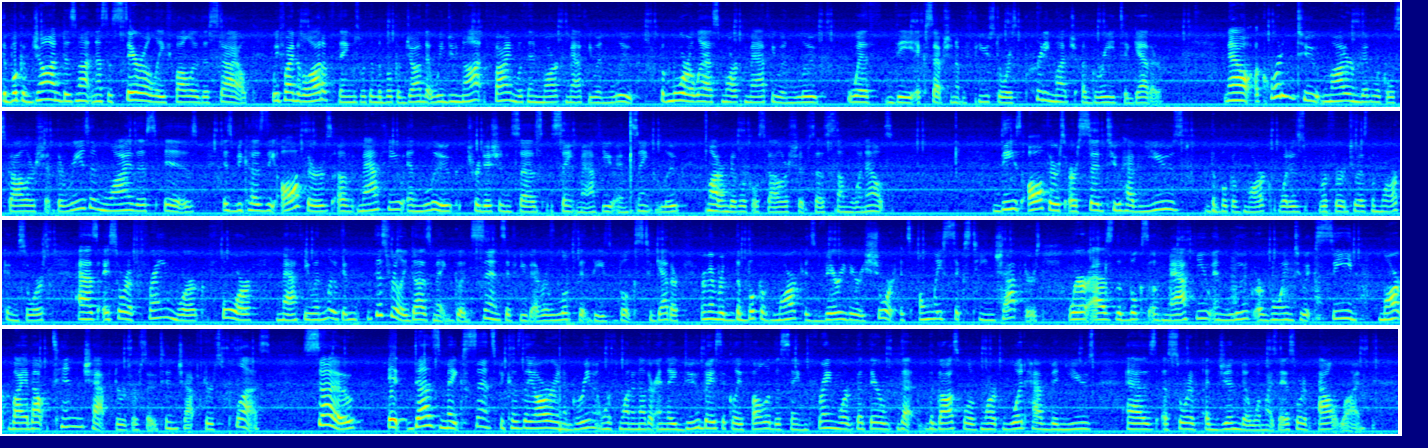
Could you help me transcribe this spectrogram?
The book of John does not necessarily follow this style. We find a lot of things within the book of John that we do not find within Mark, Matthew, and Luke, but more or less Mark, Matthew, and Luke with the exception of a few stories, pretty much agree together. Now, according to modern biblical scholarship, the reason why this is is because the authors of Matthew and Luke, tradition says St. Matthew and St. Luke, modern biblical scholarship says someone else. These authors are said to have used the book of Mark, what is referred to as the Markan source, as a sort of framework for Matthew and Luke. And this really does make good sense if you've ever looked at these books together. Remember, the book of Mark is very, very short, it's only 16 chapters, whereas the books of Matthew and Luke are going to exceed Mark by about 10 chapters or so, 10 chapters plus. So, it does make sense because they are in agreement with one another and they do basically follow the same framework that that the gospel of mark would have been used as a sort of agenda, one might say, a sort of outline.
